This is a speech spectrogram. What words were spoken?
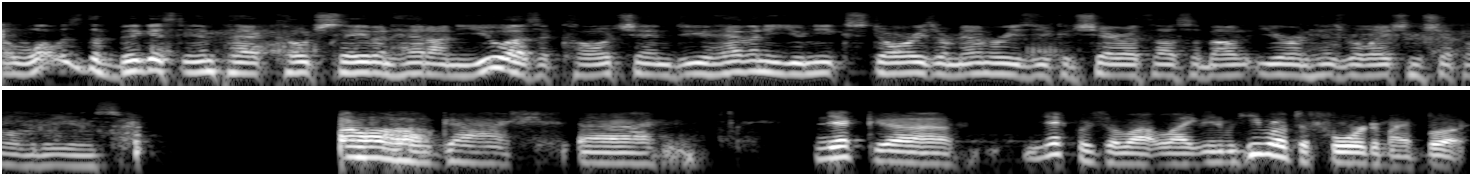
Uh, what was the biggest impact Coach Saban had on you as a coach, and do you have any unique stories or memories you could share with us about your and his relationship over the years? Oh gosh, uh, Nick. Uh, Nick was a lot like. I mean, he wrote the foreword to my book,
